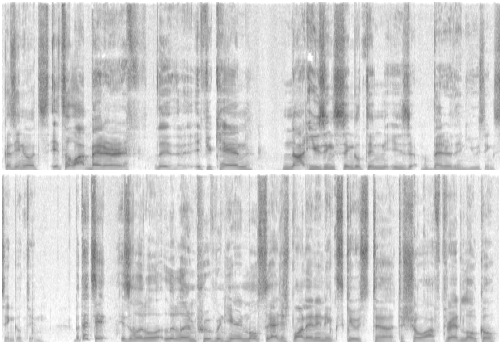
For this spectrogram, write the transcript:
Because, you know, it's, it's a lot better if, you can not using singleton is better than using singleton. But that's it. It's a little little improvement here, and mostly I just wanted an excuse to, to show off thread local.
